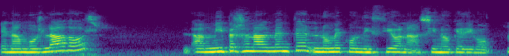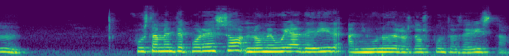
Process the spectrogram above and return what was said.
en ambos lados a mí personalmente no me condiciona, sino que digo, mm, justamente por eso no me voy a adherir a ninguno de los dos puntos de vista,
